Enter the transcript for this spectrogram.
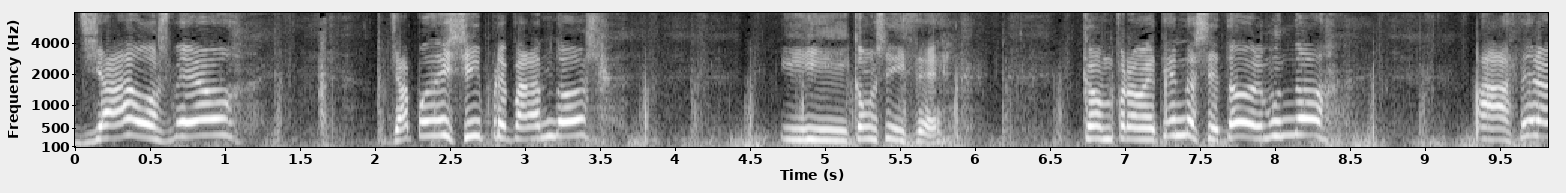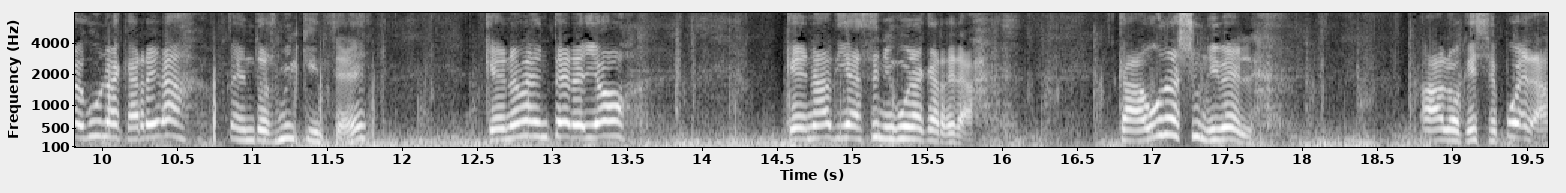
ya os veo, ya podéis ir preparándoos y, ¿cómo se dice? Comprometiéndose todo el mundo a hacer alguna carrera en 2015, ¿eh? Que no me entere yo que nadie hace ninguna carrera. Cada uno a su nivel, a lo que se pueda.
